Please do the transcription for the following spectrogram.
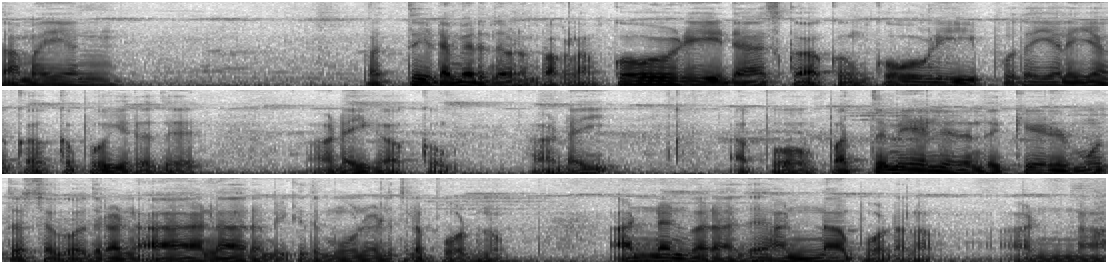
தமையன் பத்து இடமிருந்து இடம் பார்க்கலாம். கோழி டேஸ் காக்கும் கோழி புதையலையாக காக்கப் போகிறது அடை காக்கும் அடை. அப்போது பத்து மேலிருந்து கீழ் மூத்த சகோதரன் ஆன் ஆரம்பிக்குது. மூணு இடத்துல போடணும். அண்ணன் வராது அண்ணா போடலாம். அண்ணா.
